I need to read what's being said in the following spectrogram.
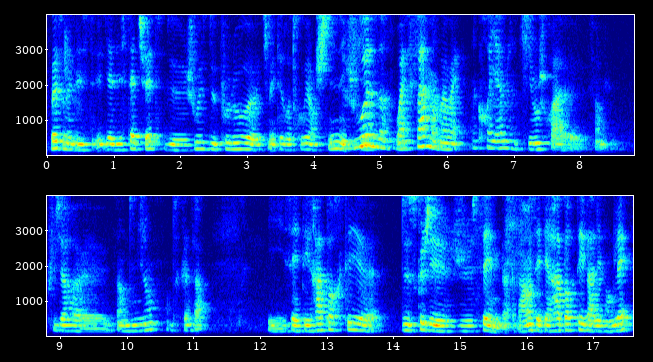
En fait, on a des, il y a des statuettes de joueuses de polo euh, qui ont été retrouvées en Chine. et De qui- joueuses, Ouais. de femmes, Ouais, ouais. incroyable. Qui ont, je crois, euh, enfin, plusieurs, euh, enfin, 2000 ans, un truc comme ça. Et ça a été rapporté, euh, de ce que je sais, apparemment ça a été rapporté par les Anglais,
